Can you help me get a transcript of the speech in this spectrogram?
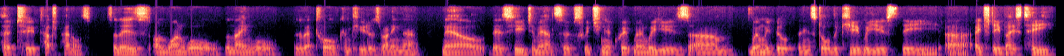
per two touch panels. So there's on one wall, the main wall, there's about 12 computers running that. Now there's huge amounts of switching equipment. We use um, when we built and installed the cube, we used the uh, HDBaseT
